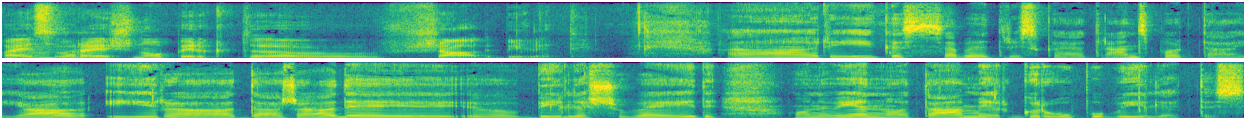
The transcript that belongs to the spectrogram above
vai es mhm. varēšu nopirkt šādu biļeti? Rīgas sabiedriskajā transportā jā, ir dažādi biļešu veidi, un viena no tām ir grupu biļetes.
